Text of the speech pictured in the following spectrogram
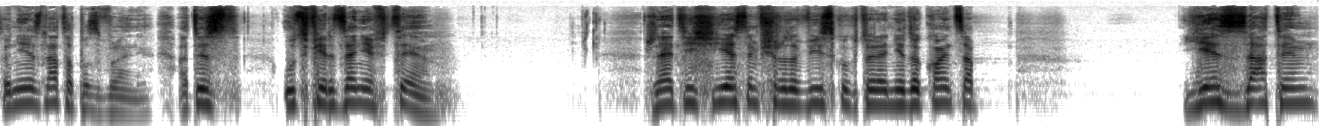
To nie jest na to pozwolenie. A to jest utwierdzenie w tym, że nawet jeśli jestem w środowisku, które nie do końca jest za tym,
